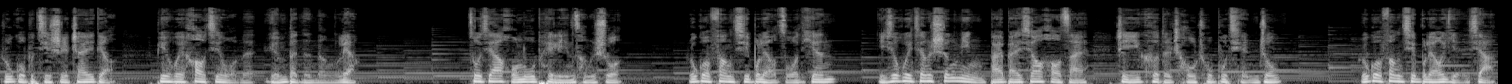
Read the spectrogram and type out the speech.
如果不及时摘掉，便会耗尽我们原本的能量。作家红炉佩林曾说。如果放弃不了昨天，你就会将生命白白消耗在这一刻的踌躇不前中；如果放弃不了眼下，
